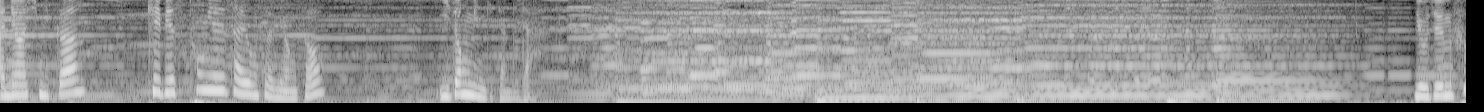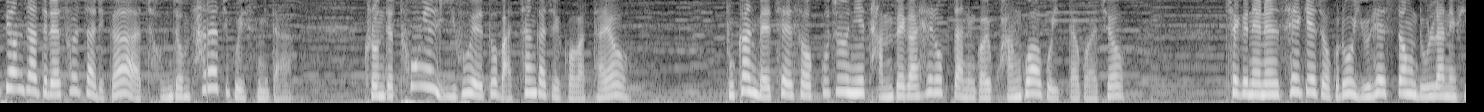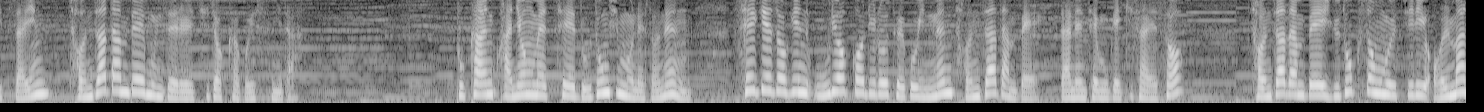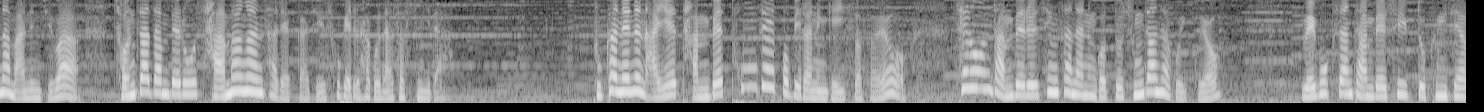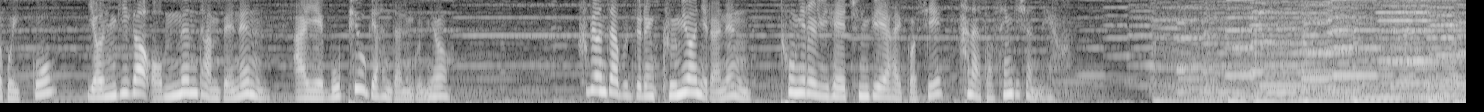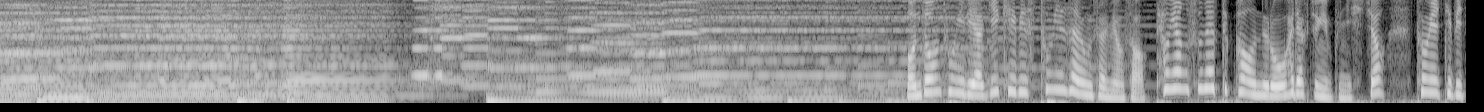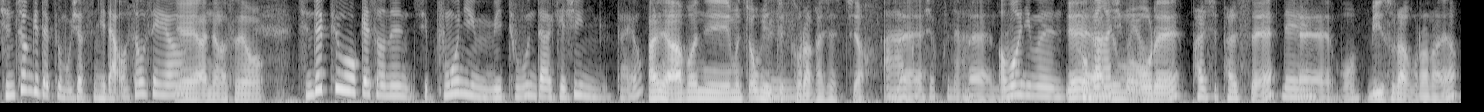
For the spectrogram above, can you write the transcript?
안녕하십니까? KBS 통일 사용 설명서 이정민 기자입니다. 요즘 흡연자들의 설자리가 점점 사라지고 있습니다. 그런데 통일 이후에도 마찬가지일 것 같아요. 북한 매체에서 꾸준히 담배가 해롭다는 걸 광고하고 있다고 하죠. 최근에는 세계적으로 유해성 논란에 휩싸인 전자담배 문제를 지적하고 있습니다. 북한 관영 매체 노동신문에서는 세계적인 우려거리로 되고 있는 전자담배라는 제목의 기사에서 전자담배의 유독성 물질이 얼마나 많은지와 전자담배로 사망한 사례까지 소개를 하고 나섰습니다. 북한에는 아예 담배 통제법이라는 게 있어서요. 새로운 담배를 생산하는 것도 중단하고 있고요. 외국산 담배 수입도 금지하고 있고 연기가 없는 담배는 아예 못 피우게 한다는군요. 흡연자분들은 금연이라는 통일을 위해 준비해야 할 것이 하나 더 생기셨네요. 먼저 온 통일 이야기 KBS 통일 사용 설명서 평양 순회 특파원으로 활약 중인 분이시죠. 통일TV 진청기 대표 모셨습니다. 어서 오세요. 예, 안녕하세요. 진 대표께서는 부모님이 두 분 다 계신가요? 아니 아버님은 조금 일찍 네. 돌아가셨죠. 아 네. 그러셨구나. 네, 네. 어머님은 예, 건강하시고요. 뭐 올해 88세. 네. 예, 뭐 미수라고 그러나요?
